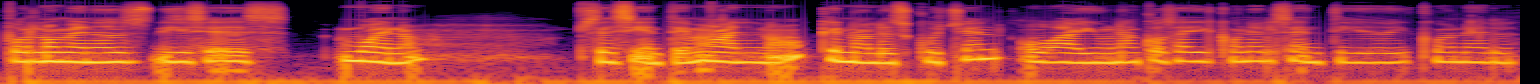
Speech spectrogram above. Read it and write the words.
por lo menos dices, bueno, se siente mal, ¿no? Que no lo escuchen o hay una cosa ahí con el sentido y con el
